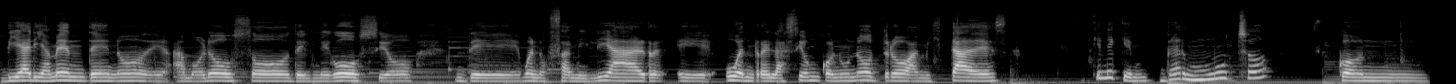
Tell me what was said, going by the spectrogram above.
diariamente, ¿no? De amoroso, del negocio, de, bueno, familiar eh, o en relación con un otro, amistades, tiene que ver mucho con,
